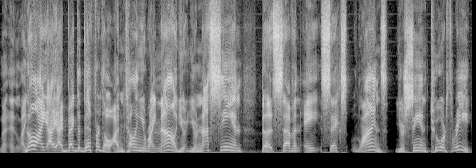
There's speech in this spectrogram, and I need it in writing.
like No, I, I, I beg to differ, though. I'm telling you right now, you're, you're not seeing the seven, eight, six lines. You're seeing two or three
